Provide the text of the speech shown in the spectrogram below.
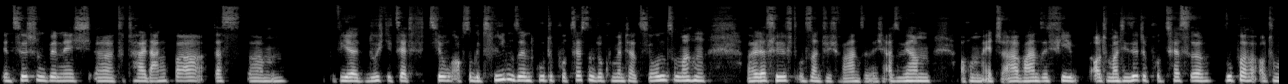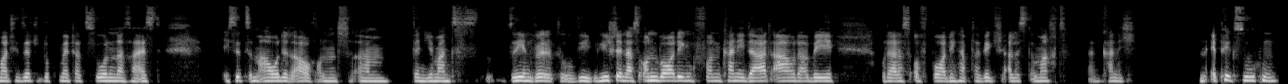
Inzwischen bin ich äh, total dankbar, dass ähm, wir durch die Zertifizierung auch so getrieben sind, gute Prozesse und Dokumentationen zu machen, weil das hilft uns natürlich wahnsinnig. Also wir haben auch im HR wahnsinnig viel automatisierte Prozesse, super automatisierte Dokumentationen. Das heißt, ich sitze im Audit auch und ähm, wenn jemand sehen will, so wie lief denn das Onboarding von Kandidat A oder B oder das Offboarding, habt ihr wirklich alles gemacht, dann kann ich ein Epic suchen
